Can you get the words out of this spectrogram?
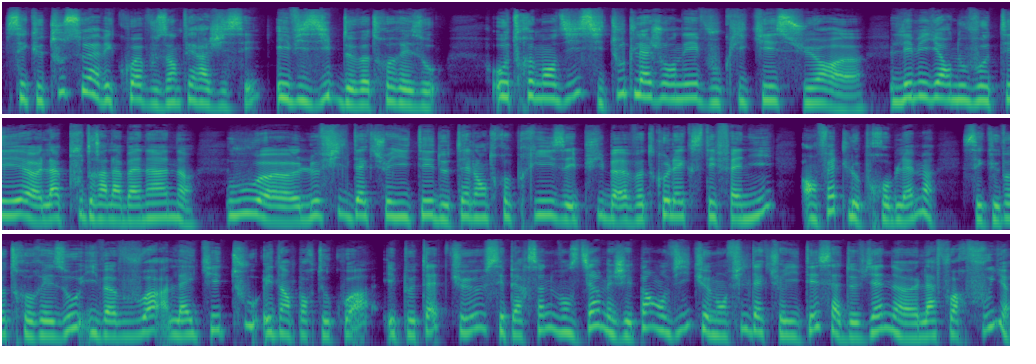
c'est que tout ce avec quoi vous interagissez est visible de votre réseau. Autrement dit, si toute la journée vous cliquez sur euh, les meilleures nouveautés, euh, la poudre à la banane ou euh, le fil d'actualité de telle entreprise et puis bah, votre collègue Stéphanie, en fait le problème c'est que votre réseau il va vous voir liker tout et n'importe quoi et peut-être que ces personnes vont se dire mais j'ai pas envie que mon fil d'actualité ça devienne la foire fouille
